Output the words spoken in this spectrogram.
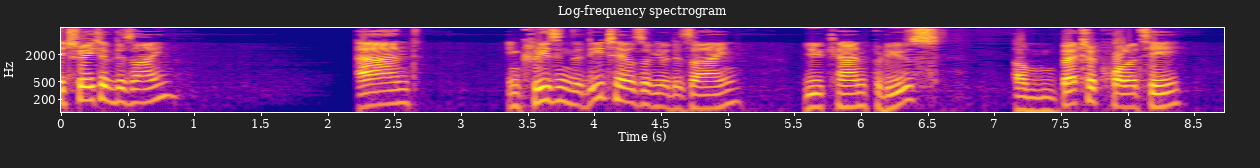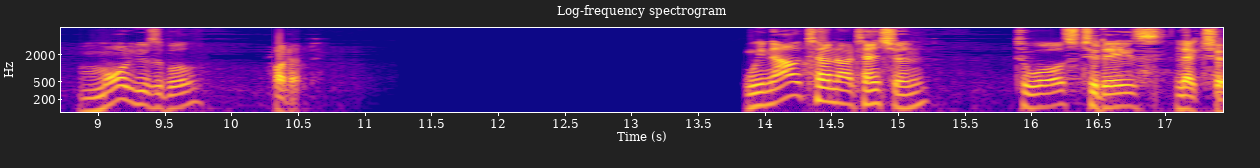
iterative design and increasing the details of your design you can produce better quality more usable product we نا her attention to to these lecture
